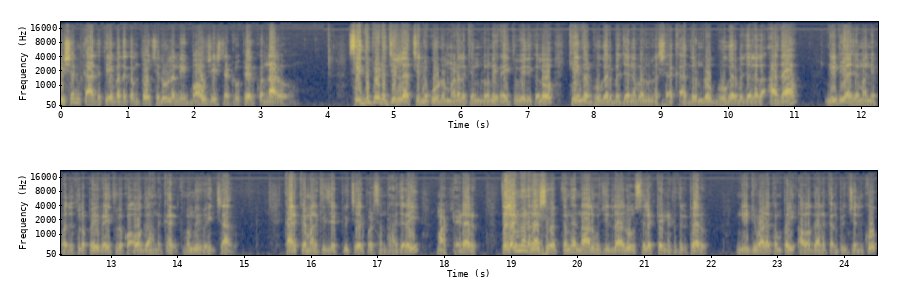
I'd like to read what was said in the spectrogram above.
మిషన్ కాకతీయ పథకంతో చెరువులన్నీ బాగు చేసినట్లు పేర్కొన్నారు. సిద్దిపేట జిల్లా చిన్నకూడూరు మండల కేంద్రంలోని రైతు వేదికలో కేంద్ర భూగర్భ జలవనరుల శాఖ ఆధ్వర్యంలో భూగర్భ జలాల ఆదా నీటి యాజమాన్య పద్ధతులపై రైతులకు అవగాహన కార్యక్రమం నిర్వహించారు. కార్యక్రమానికి జడ్పీ చైర్పర్సన్ హాజరై మాట్లాడారు. తెలంగాణ రాష్ట్ర వ్యాప్తంగా నాలుగు జిల్లాలు సెలెక్ట్ అయినట్టు తెలిపారు. నీటి వాడకంపై అవగాహన కల్పించేందుకు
